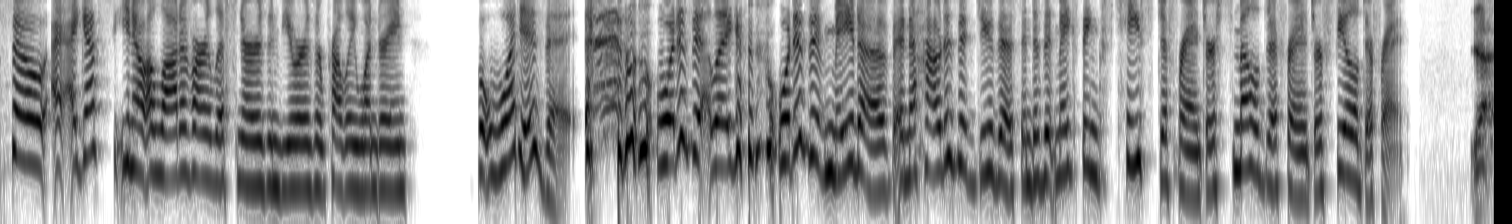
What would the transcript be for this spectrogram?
so I, I guess, you know, a lot of our listeners and viewers are probably wondering, but what is it? what is it like? What is it made of? And how does it do this? And does it make things taste different or smell different or feel different? Yeah.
